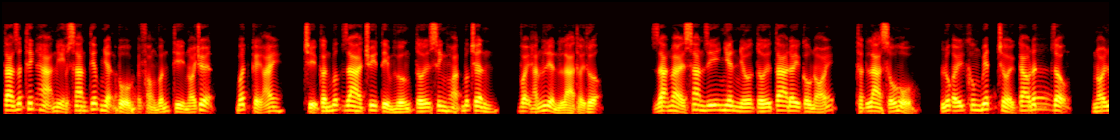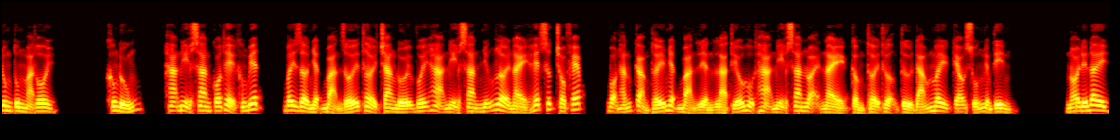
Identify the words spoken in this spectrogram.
Ta rất thích hạ nghị san tiếp nhận bộ phỏng vấn thì nói chuyện, bất kể ai, chỉ cần bước ra truy tìm hướng tới sinh hoạt bước chân, vậy hắn liền là thời thượng. Dạ gian ngải san dĩ nhiên nhớ tới ta đây câu nói, thật là xấu hổ lúc ấy không biết trời cao đất rộng, nói lung tung mà thôi. Không đúng, hạ nghị san có thể không biết, bây giờ nhật bản giới thời trang đối với hạ nghị san những lời này hết sức cho phép, bọn hắn cảm thấy nhật bản liền là thiếu hụt hạ nghị san loại này cầm thời thượng từ đám mây kéo xuống niềm tin. Nói đến đây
